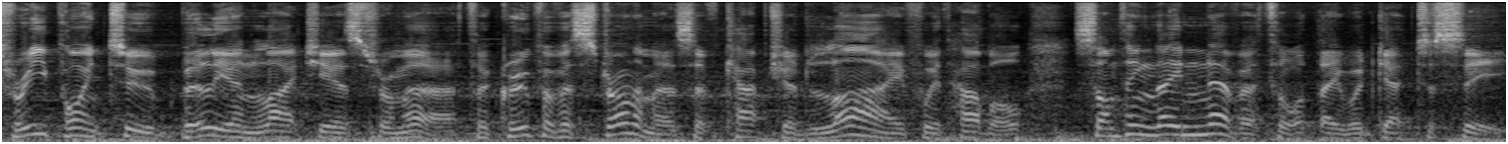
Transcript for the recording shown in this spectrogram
3.2 billion light years from Earth, a group of astronomers have captured live with Hubble something they never thought they would get to see.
